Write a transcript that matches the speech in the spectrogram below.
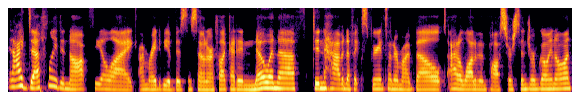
and I definitely did not feel like I'm ready to be a business owner. I felt like I didn't know enough, didn't have enough experience under my belt. I had a lot of imposter syndrome going on,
